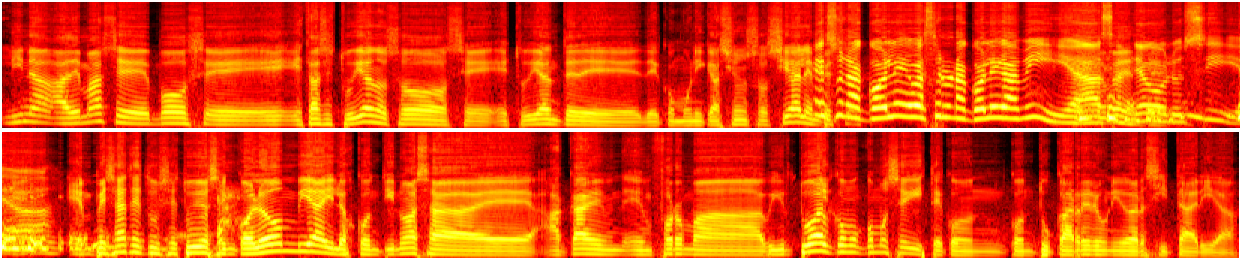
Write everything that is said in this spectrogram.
Lina, además eh, vos eh, estás estudiando, sos eh, estudiante de, comunicación social. Es una colega, va a ser una colega mía, Santiago Lucía. Empezaste tus estudios en Colombia y los continuás acá en, forma virtual. ¿Cómo, cómo seguiste con, tu carrera universitaria?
